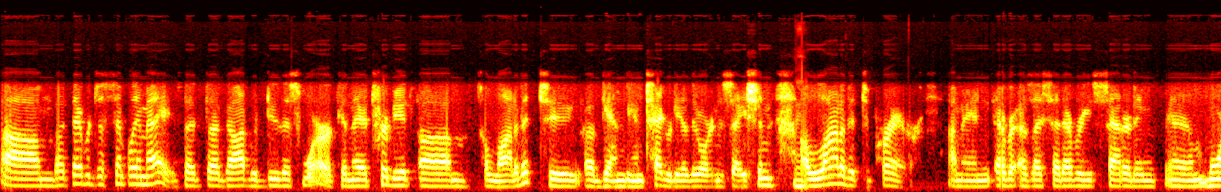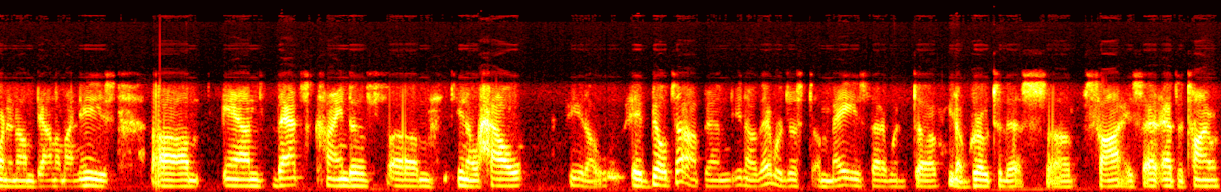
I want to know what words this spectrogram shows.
Um, but they were just simply amazed that uh, God would do this work, and they attribute um, a lot of it to, again, the integrity of the organization, mm-hmm. a lot of it to prayer. I mean, every, as I said, every Saturday uh, morning I'm down on my knees, um, and that's kind of um, you know how you know it built up, and you know they were just amazed that it would uh, you know grow to this uh, size at, at the time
